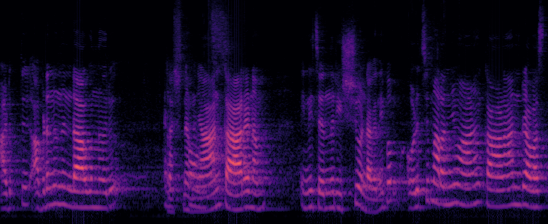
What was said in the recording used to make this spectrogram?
അടുത്ത് അവിടെ നിന്നുണ്ടാകുന്ന ഒരു പ്രശ്നം. ഞാൻ കാരണം ഇനി ചെന്നൊരു ഇഷ്യൂ ഉണ്ടാകുന്നത് ഇപ്പം ഒളിച്ചു മറഞ്ഞുമാണ് കാണാൻ ഒരു അവസ്ഥ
